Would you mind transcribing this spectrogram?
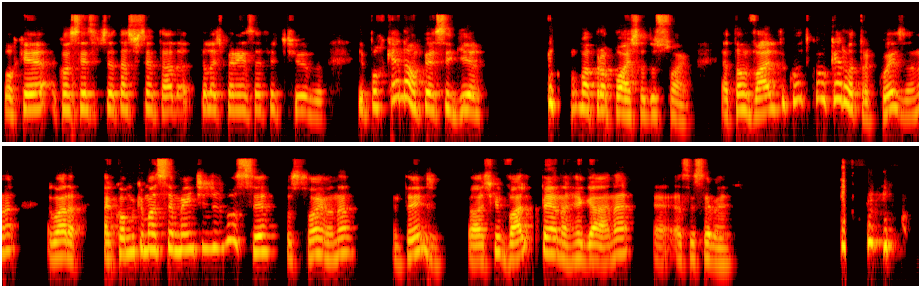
porque a consciência precisa estar sustentada pela experiência afetiva. E por que não perseguir uma proposta do sonho? É tão válido quanto qualquer outra coisa, né? Agora, é como que uma semente de você, o sonho, né? Entende? Eu acho que vale a pena regar, né? É, essa semente.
